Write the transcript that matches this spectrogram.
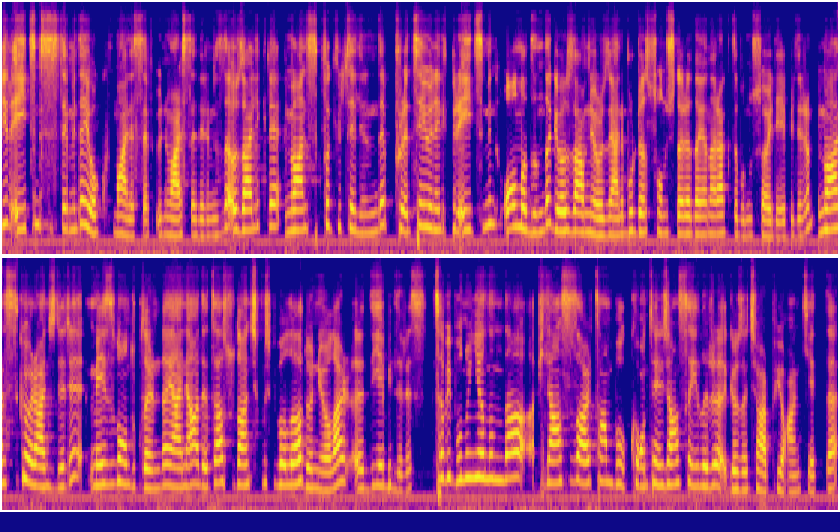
bir eğitim sistemi de yok maalesef üniversitelerimizde. Özellikle mühendislik fakültelerinde pratiğe yönelik bir eğitimin olmadığını da gözlemliyoruz. Yani burada sonuçlara dayanarak da bunu söyleyebilirim. Mühendislik öğrencileri mezun olduklarında yani adeta sudan sudan çıkmış bir balığa dönüyorlar e, diyebiliriz. Tabii bunun yanında plansız artan bu kontenjan sayıları göze çarpıyor ankette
